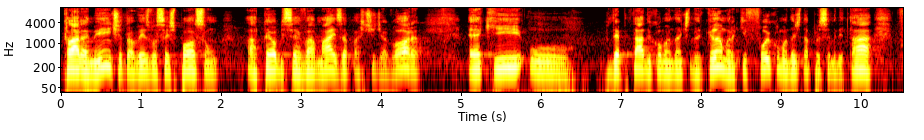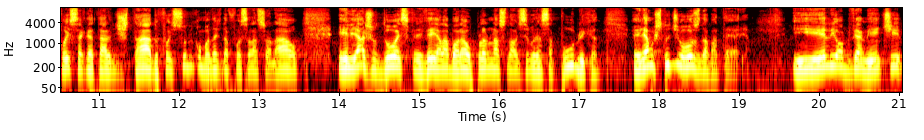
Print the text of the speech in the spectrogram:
claramente, talvez vocês possam até observar mais a partir de agora, é que o deputado e comandante da Câmara, que foi comandante da Polícia Militar, foi secretário de Estado, foi subcomandante da Força Nacional, ele ajudou a escrever e elaborar o Plano Nacional de Segurança Pública, ele é um estudioso da matéria. E ele, obviamente,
